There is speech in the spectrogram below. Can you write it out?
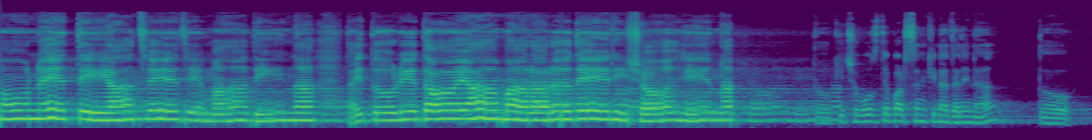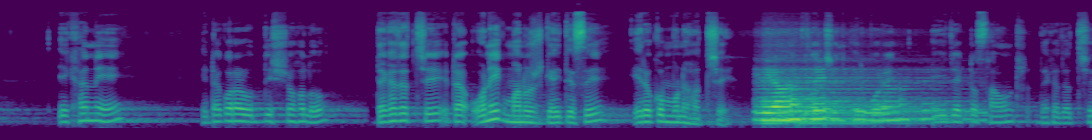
মনেতে আছে যে মাদিনা, তাই তো হৃদয় আমার আর দেরি সহে না। তো কিছু বুঝতে পারছেন কিনা জানি না। তো এখানে এটা করার উদ্দেশ্য হলো, দেখা যাচ্ছে এটা অনেক মানুষ গাইতেছে, এরকম মনে হচ্ছে। এরপরে এই যে একটা সাউন্ড দেখা যাচ্ছে।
